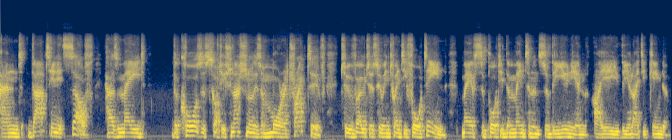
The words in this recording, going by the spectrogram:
and that in itself has made the cause of Scottish nationalism more attractive to voters who in 2014 may have supported the maintenance of the Union, i.e., the United Kingdom.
